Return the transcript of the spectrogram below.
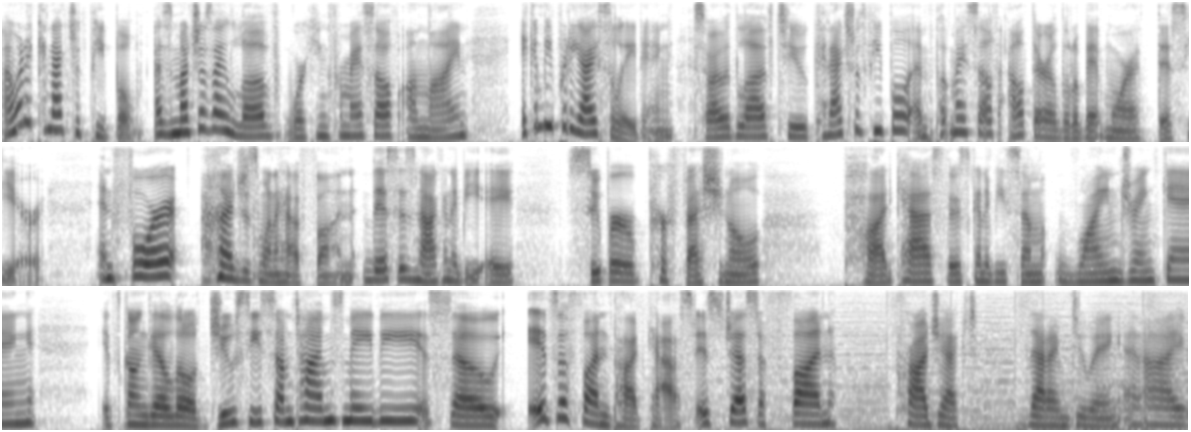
I want to connect with people. As much as I love working for myself online, it can be pretty isolating. So I would love to connect with people and put myself out there a little bit more this year. And four, I just want to have fun. This is not going to be a super professional podcast. There's going to be some wine drinking it's going to get a little juicy sometimes, maybe. So it's a fun podcast. It's just a fun project that I'm doing. And I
